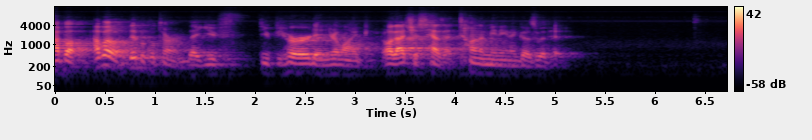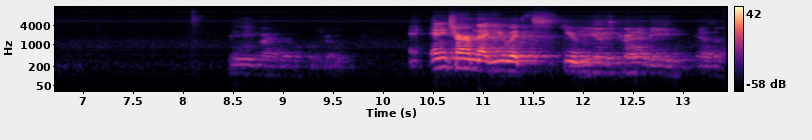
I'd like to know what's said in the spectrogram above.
How about how about a biblical term that you've you've heard and you're like, oh, that just has a ton of meaning that goes with it. What do you mean by biblical term? Any term that you would You you use Trinity as a,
